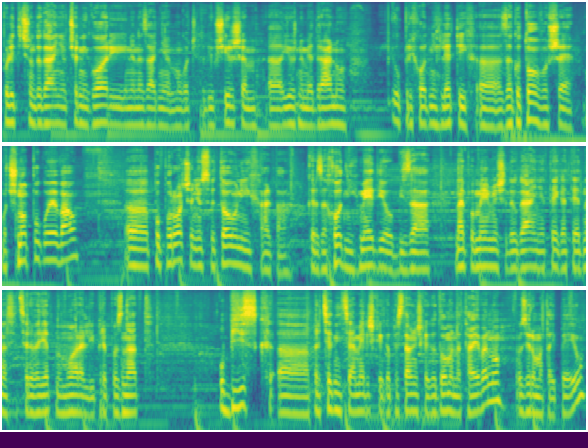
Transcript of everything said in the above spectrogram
politično dogajanje v Črni Gori in na zadnje, mogoče tudi v širšem uh, južnem Jadranu v prihodnih letih uh, zagotovo še močno pogojeval. Uh, po poročanju svetovnih ali pa kar zahodnih medijev bi za najpomembnejše dogajanje tega tedna sicer verjetno morali prepoznati obisk uh, predsednice ameriškega predstavniškega doma na Tajvanu oziroma Tajpeju. Uh,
